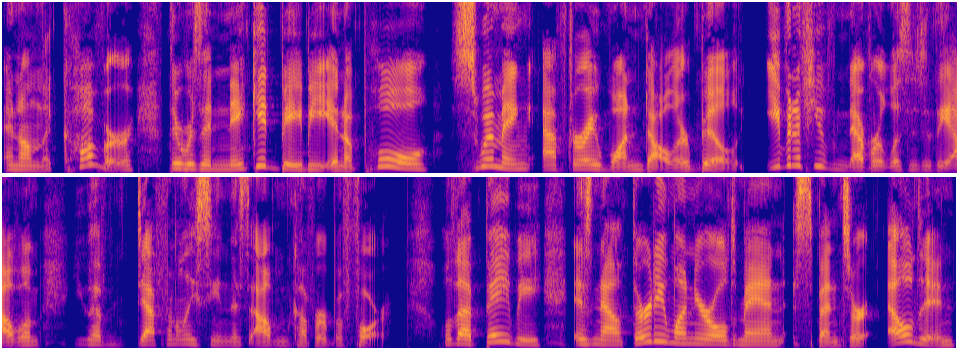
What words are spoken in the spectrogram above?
and on the cover, there was a naked baby in a pool swimming after a $1 bill. Even if you've never listened to the album, you have definitely seen this album cover before. Well, that baby is now 31 year old man Spencer Elden,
